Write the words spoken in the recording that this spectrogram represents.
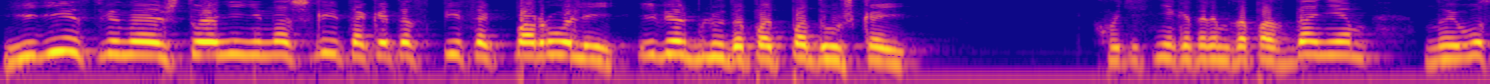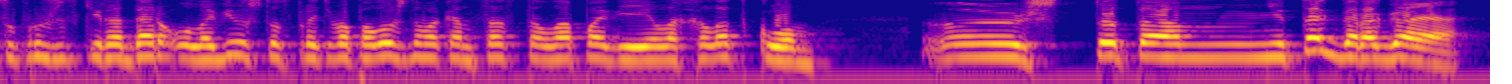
Единственное, что они не нашли, так это список паролей и верблюда под подушкой. Хоть и с некоторым запозданием, но его супружеский радар уловил, что с противоположного конца стола повеяло холодком. «Э, «Что там не так, дорогая?»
